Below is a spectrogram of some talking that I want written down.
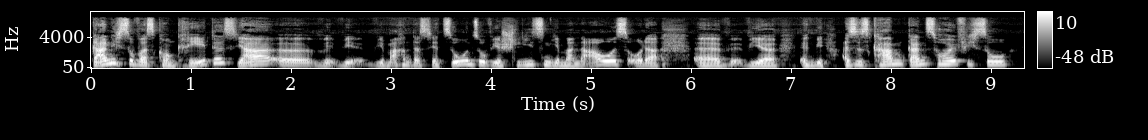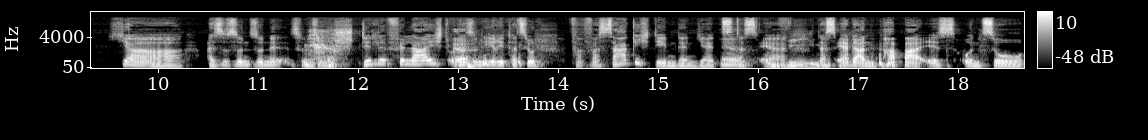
gar nicht so was Konkretes, ja, äh, wir, wir- wir machen das jetzt so und so, wir schließen jemanden aus oder äh, wir irgendwie, also es kam ganz häufig so, ja, also so, so, eine, so, so eine Stille vielleicht oder Ja. so eine Irritation. Was, was sag ich dem denn jetzt, Ja. dass er, ne? dass er dann Papa ist und so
